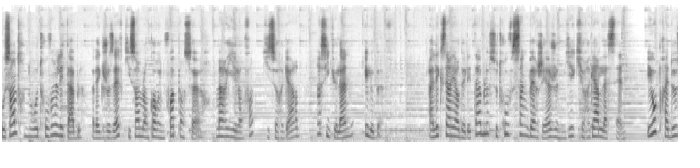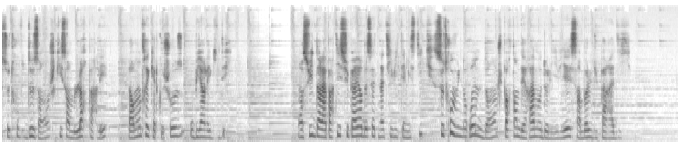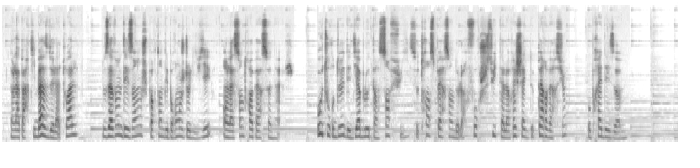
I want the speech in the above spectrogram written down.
Au centre, nous retrouvons l'étable, avec Joseph qui semble encore une fois penseur, Marie et l'enfant qui se regardent, ainsi que l'âne et le bœuf. À l'extérieur de l'étable se trouvent cinq bergers agenouillés qui regardent la scène, et auprès d'eux se trouvent deux anges qui semblent leur parler, leur montrer quelque chose ou bien les guider. Ensuite, dans la partie supérieure de cette nativité mystique, se trouve une ronde d'anges portant des rameaux d'olivier, symbole du paradis. Dans la partie basse de la toile, nous avons des anges portant des branches d'olivier, enlaçant trois personnages. Autour d'eux, des diablotins s'enfuient, se transperçant de leurs fourches suite à leur échec de perversion auprès des hommes.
